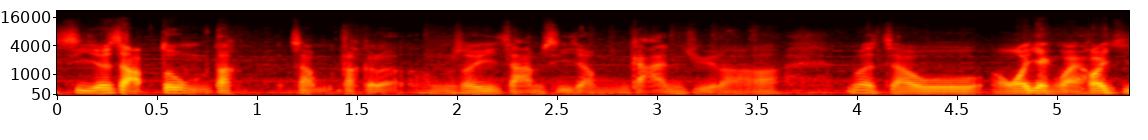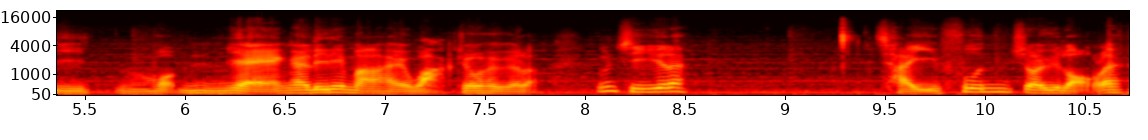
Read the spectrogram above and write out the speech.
試咗集都唔得就唔得噶啦。咁所以暫時就唔揀住啦。咁啊就我認為可以唔唔贏嘅呢啲馬係劃咗佢噶啦。咁至於咧齊歡最落咧，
